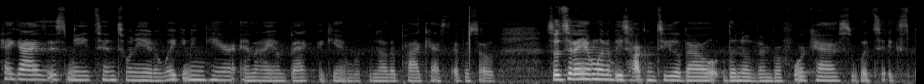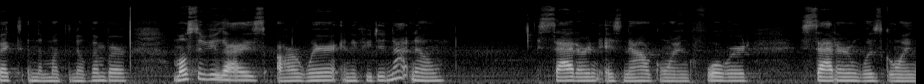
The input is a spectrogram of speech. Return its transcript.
Hey guys, it's me, 1028 Awakening here, and I am back again with another podcast episode. So, today I'm going to be talking to you about the November forecast, what to expect in the month of November. Most of you guys are aware, and if you did not know, Saturn is now going forward. Saturn was going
